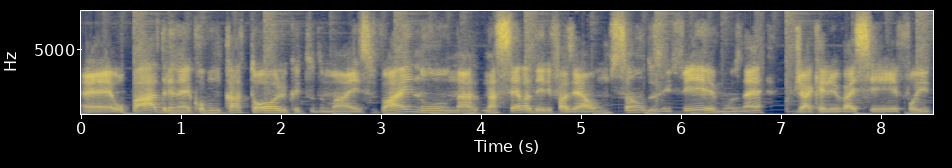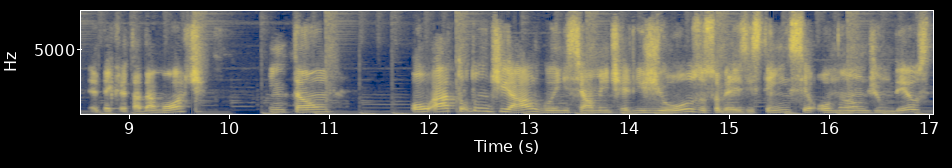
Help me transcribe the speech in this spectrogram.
é, o padre, né, como um católico e tudo mais, vai no, na, na cela dele fazer a unção dos enfermos, né, já que ele vai ser, foi decretada a morte. Então, ou há todo um diálogo inicialmente religioso sobre a existência ou não de um Deus,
